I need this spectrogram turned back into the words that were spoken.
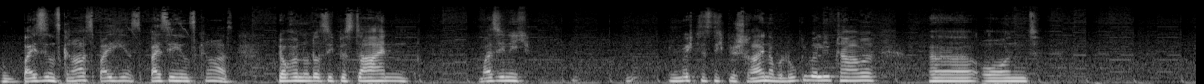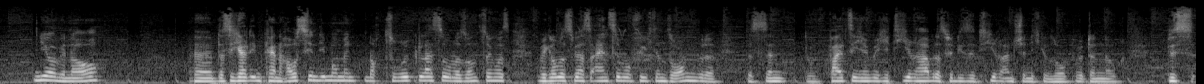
Und beiße ins Gras, beiße, beiße ins Gras. Ich hoffe nur, dass ich bis dahin, weiß ich nicht, ich möchte es nicht beschreien, aber Luke überlebt habe. Äh, und ja, genau. Äh, dass ich halt eben kein Haus hier in dem Moment noch zurücklasse oder sonst irgendwas. Aber ich glaube, das wäre das Einzige, wofür ich dann sorgen würde. Dass dann, falls ich irgendwelche Tiere habe, dass für diese Tiere anständig gesorgt wird, dann auch bis äh,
